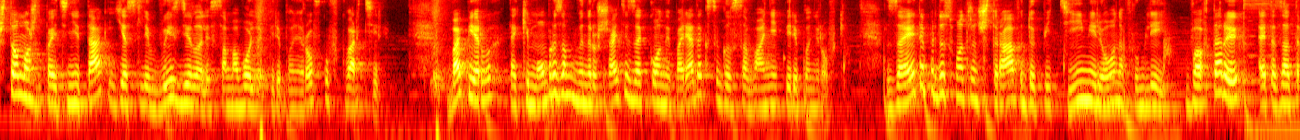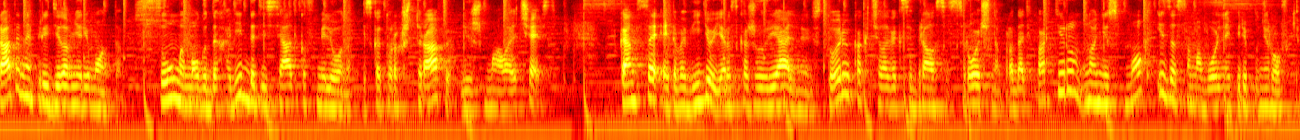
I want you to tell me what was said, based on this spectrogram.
Что может пойти не так, если вы сделали самовольную перепланировку в квартире? Во-первых, таким образом вы нарушаете законный порядок согласования перепланировки. За это предусмотрен штраф до 5 миллионов рублей. Во-вторых, это затраты на переделывание ремонта. Суммы могут доходить до десятков миллионов, из которых штрафы лишь малая часть. Конце этого видео я расскажу реальную историю, как человек собирался срочно продать квартиру, но не смог из-за самовольной перепланировки.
